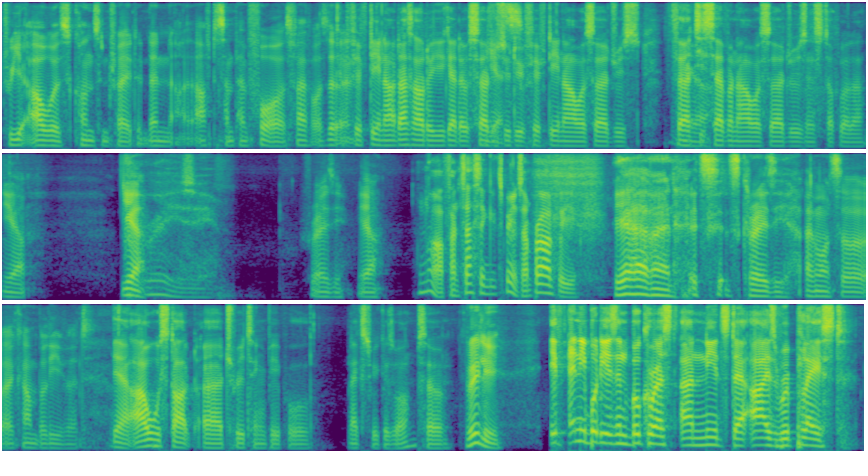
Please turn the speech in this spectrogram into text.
3 hours concentrated, then uh, after some time 4 hours, 5 hours. then- 15 hours, that's how do you get those surgeries to Yes. do 15 hour surgeries, 37 hour surgeries, and stuff like that. Yeah. Yeah, Crazy. crazy. Yeah. No, fantastic experience. I'm proud for you. Yeah, man, it's it's crazy. I'm also I can't believe it. Yeah, I will start uh, treating people next week as well. So Really? if anybody is in Bucharest and needs their eyes replaced,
